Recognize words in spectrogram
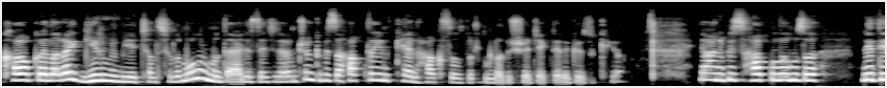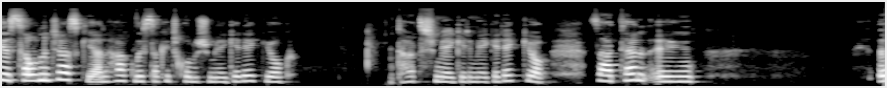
kavgalara girmemeye çalışalım olur mu değerli izleyicilerim? Çünkü bizi haklıyken haksız durumda düşecekleri gözüküyor. Yani biz haklılığımızı ne diye savunacağız ki? Yani haklıysak hiç konuşmaya gerek yok. Tartışmaya girmeye gerek yok. Zaten e, e,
